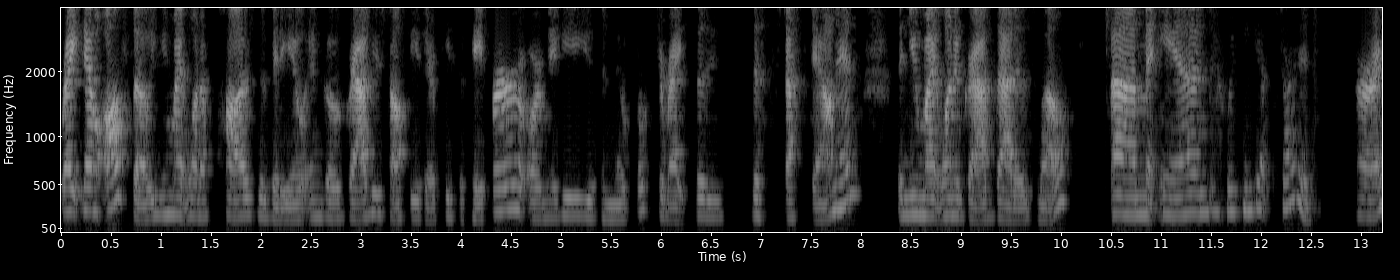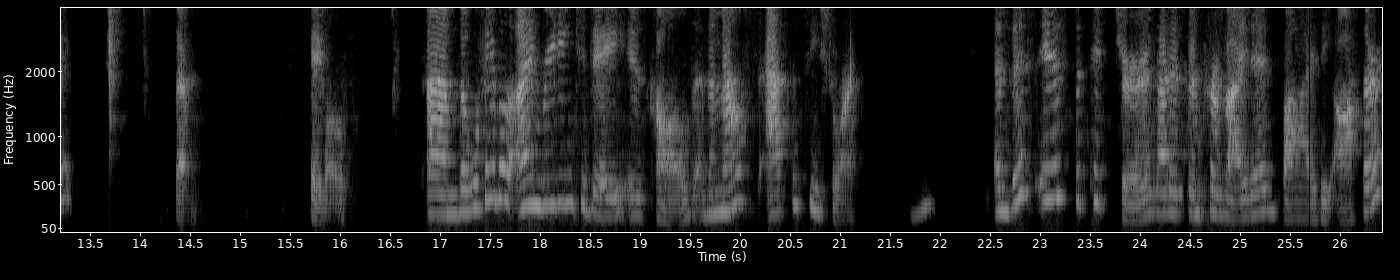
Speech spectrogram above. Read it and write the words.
right now also you might want to pause the video and go grab yourself either a piece of paper or maybe use a notebook to write the, this stuff down in. Then you might want to grab that as well. Um, and we can get started. All right. So fables. Um, the fable I'm reading today is called The Mouse at the Seashore. And this is the picture that has been provided by the author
